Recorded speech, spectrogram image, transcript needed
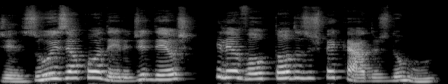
Jesus é o Cordeiro de Deus que levou todos os pecados do mundo.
